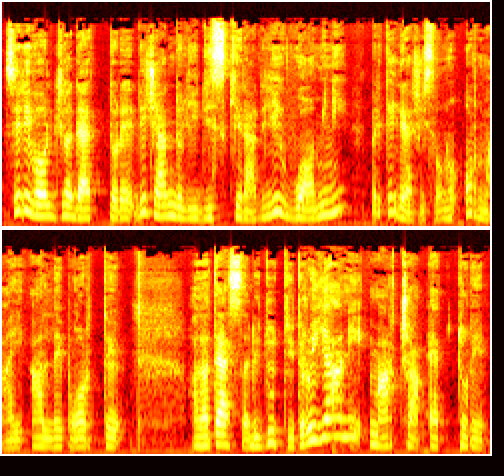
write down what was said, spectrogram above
Si rivolge ad Ettore dicendogli di schierare gli uomini perché i greci sono ormai alle porte. Alla testa di tutti i troiani marcia Ettore.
